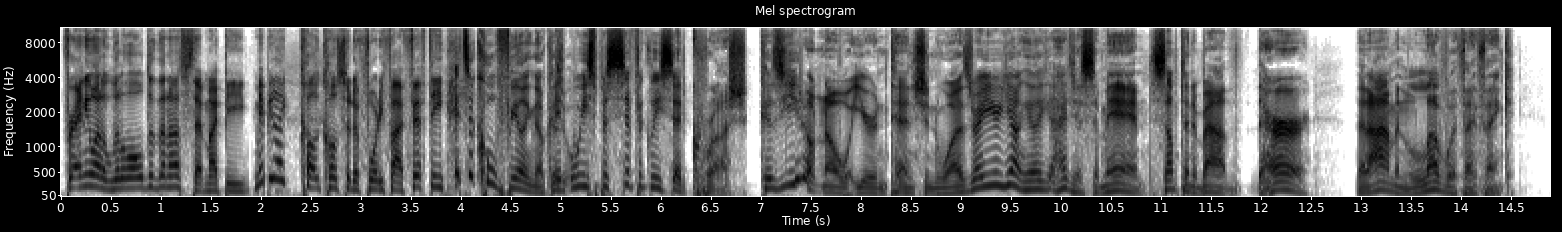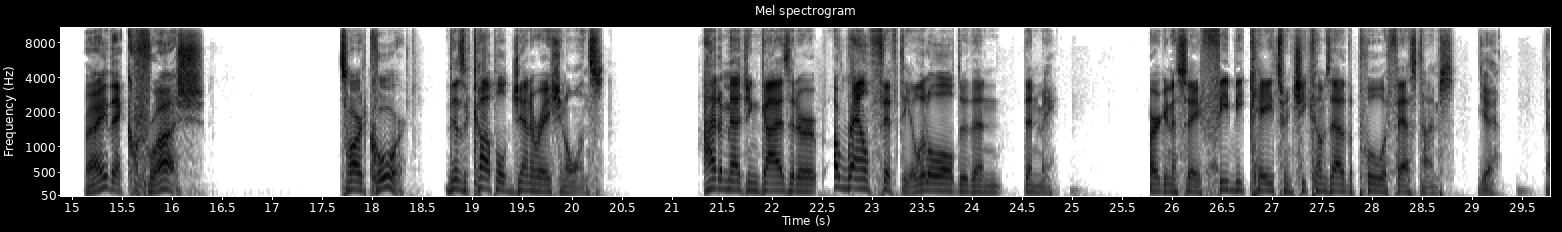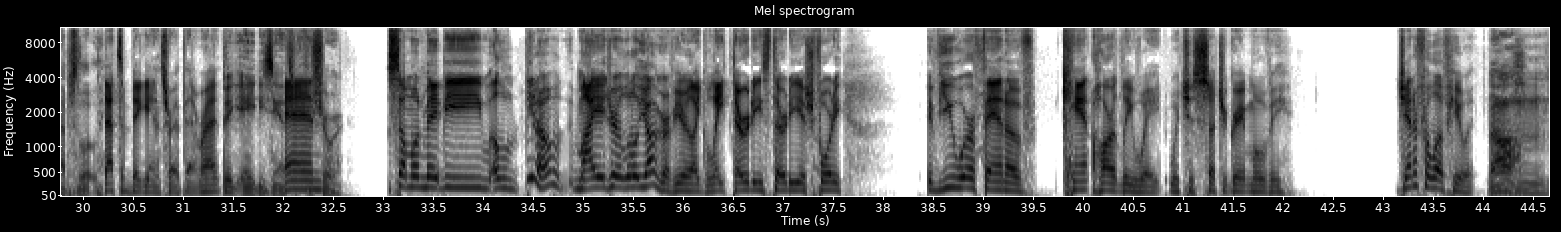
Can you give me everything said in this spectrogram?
For anyone a little older than us, that might be maybe like closer to 45, 50. It's a cool feeling though, because we specifically said crush, because you don't know what your intention was, right? You're young. You're like, I just, a man, something about her that I'm in love with. I think, right? That crush. It's hardcore. There's a couple generational ones. I'd imagine guys that are around 50, a little older than than me, are going to say Phoebe Cates when she comes out of the pool at Fast Times. Yeah, absolutely. That's a big answer, I bet, right? Big '80s answer And- for sure. someone maybe you know my age or a little younger if you're like late 30s 30ish 40 if you were a fan of can't hardly wait which is such a great movie jennifer love hewitt Oh,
